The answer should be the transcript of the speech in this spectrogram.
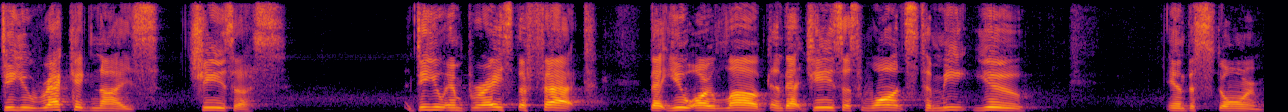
do you recognize Jesus? Do you embrace the fact that you are loved and that Jesus wants to meet you in the storm?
